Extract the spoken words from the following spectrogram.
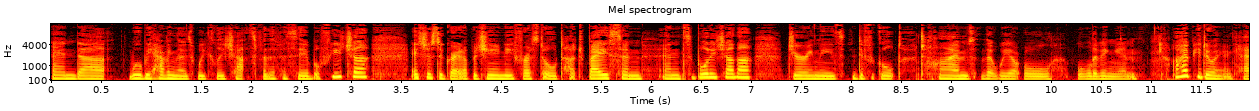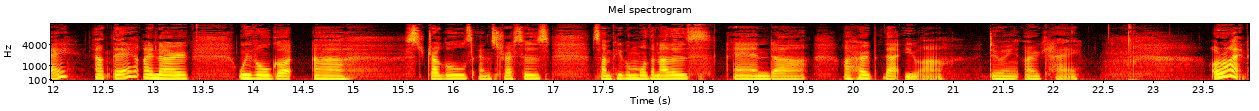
And uh, we'll be having those weekly chats for the foreseeable future. It's just a great opportunity for us to all touch base and, and support each other during these difficult times that we are all living in. I hope you're doing okay out there. I know we've all got uh, struggles and stresses, some people more than others, and uh, I hope that you are doing okay. All right,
